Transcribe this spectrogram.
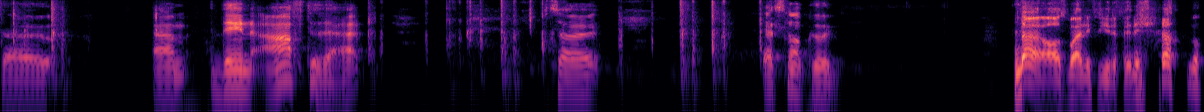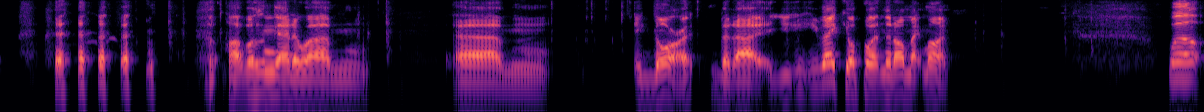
So um, then after that, so that's not good. No, I was waiting for you to finish. I wasn't going to um, um, ignore it, but uh, you, you, make your point, and then I'll make mine. Well,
